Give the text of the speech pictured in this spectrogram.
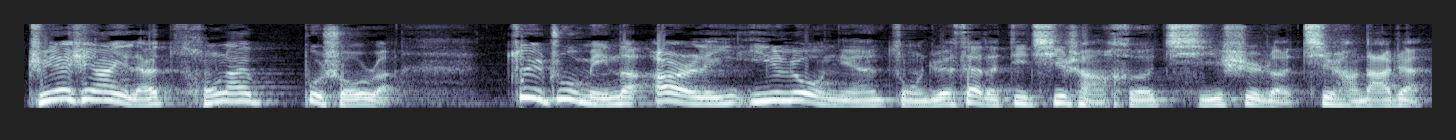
职业生涯以来从来不手软。最著名的2016年总决赛的第七场和骑士的七场大战。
